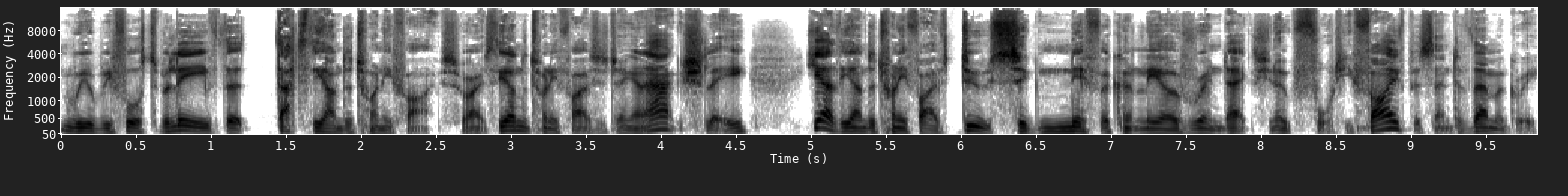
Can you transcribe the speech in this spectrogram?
we would be forced to believe that that's the under 25s, right? It's the under 25s is doing, it. and actually, yeah, the under 25s do significantly over-index. You know, 45% of them agree.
